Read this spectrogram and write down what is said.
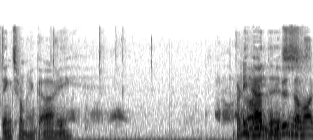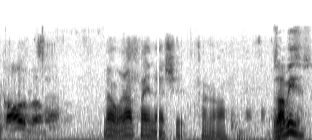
things for my guy. I already No, had this. You didn't unlock all of them. No, we're not playing that shit. Fuck off. Zombies?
